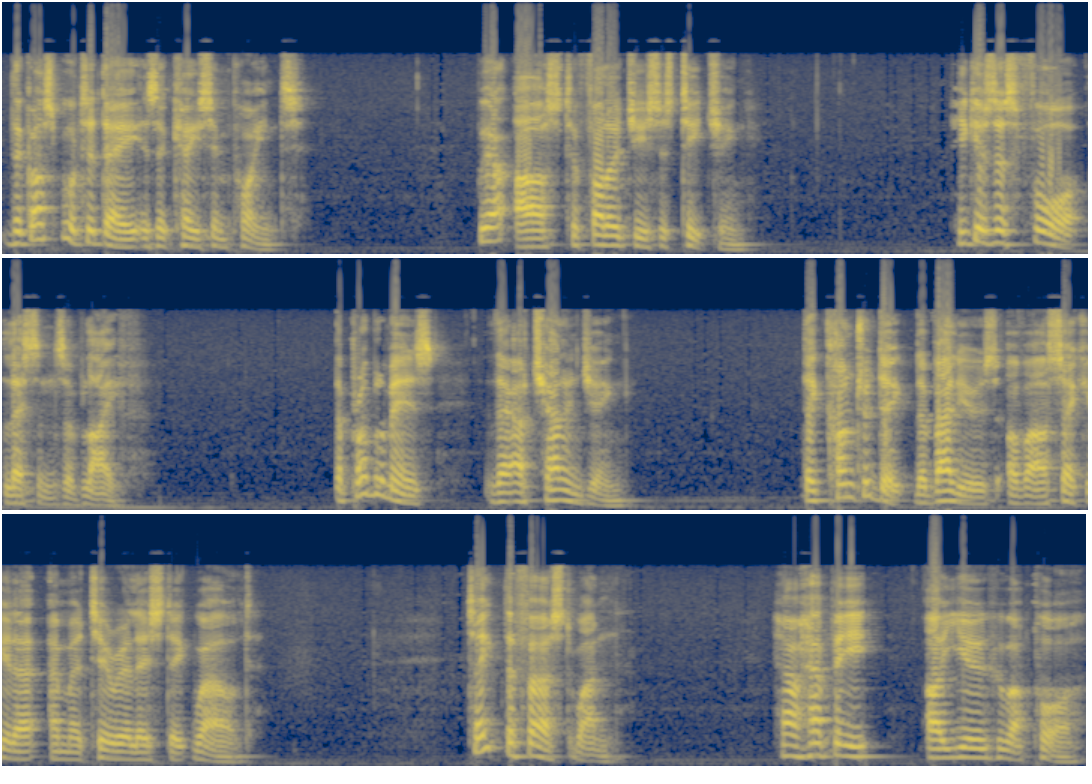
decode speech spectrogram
The Gospel today is a case in point. We are asked to follow Jesus' teaching. He gives us four lessons of life. The problem is they are challenging they contradict the values of our secular and materialistic world. Take the first one. How happy are you who are poor?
